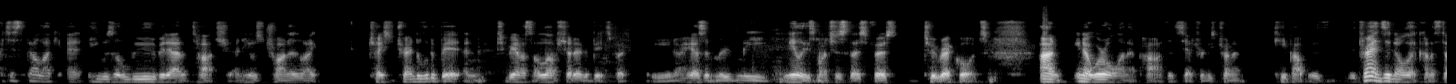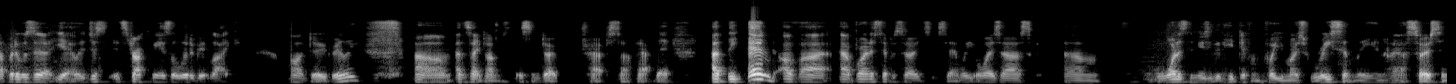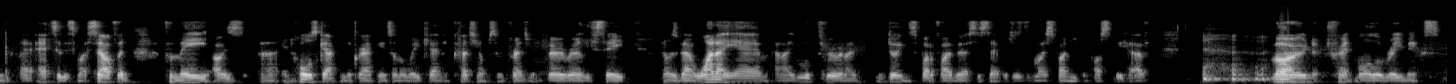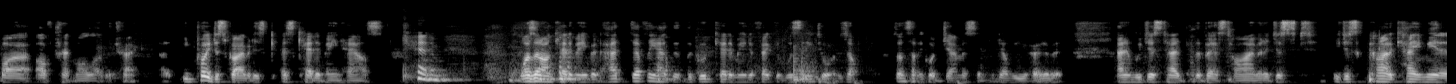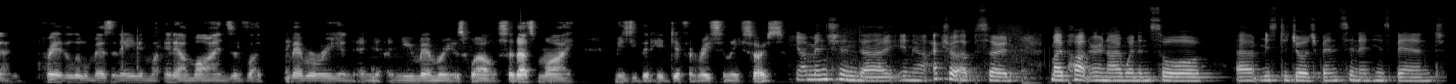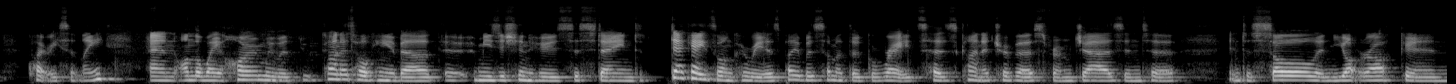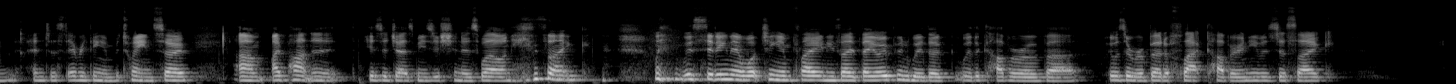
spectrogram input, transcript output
I just felt like uh, he was a little bit out of touch and he was trying to like chase the trend a little bit. And to be honest, I love Shadow to bits, but you know, he hasn't moved me nearly as much as those first two records. And you know, we're all on that path, etc. He's trying to keep up with the trends and all that kind of stuff. But it was a yeah, it just it struck me as a little bit like, oh, dude, really? Um, at the same time, there's some dope trap stuff out there. At the end of uh, our bonus episodes, Sam, we always ask. Um, what is the music that hit different for you most recently? And I asked Sosen, I answered this myself. And for me, I was uh, in Halls Gap in the Grampians on the weekend and catching up with some friends we very rarely see. And it was about 1 a.m. and I looked through and I'm doing the Spotify versus set, which is the most fun you can possibly have. Moan Trentemøller remix by of Trentemøller, the track. Uh, you'd probably describe it as, as Ketamine House. Ketamine. Wasn't on ketamine, but had definitely had the, the good ketamine effect of listening to it. It was on something called Jamison. I don't know if you heard of it and we just had the best time. And it just it just kind of came in and created a little mezzanine in, my, in our minds of like memory and, and a new memory as well. So that's my music that hit different recently. So yeah, I mentioned uh, in our actual episode, my partner and I went and saw uh, Mr. George Benson and his band quite recently. And on the way home, we were kind of talking about a musician who's sustained decades long careers, played with some of the greats, has kind of traversed from jazz into into soul and yacht rock and and just everything in between. So um, my partner is a jazz musician as well, and he's like, we're sitting there watching him play, and he's like, they opened with a with a cover of uh, it was a Roberta Flack cover, and he was just like.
